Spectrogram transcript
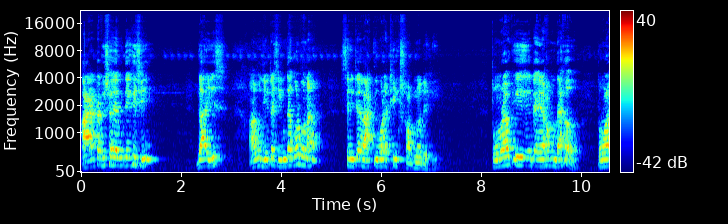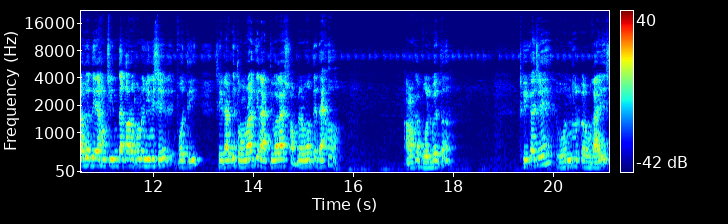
আর একটা বিষয় আমি দেখেছি গাইস আমি যেটা চিন্তা করব না, সেইটা রাত্রিবেলা ঠিক স্বপ্ন দেখি। তোমরাও কি এটা এরকম দেখো? তোমরাও যদি এরকম চিন্তা করো কোনো জিনিসের প্রতি সেটা কি তোমরাও কি রাত্রিবেলা স্বপ্নের মধ্যে দেখো? আমাকে বলবে তো? ঠিক আছে বন্ধু গাইস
